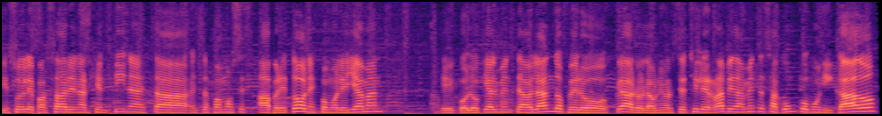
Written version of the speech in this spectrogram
que suele pasar en Argentina, esta, estas famosas apretones, como le llaman, eh, coloquialmente hablando, pero claro, la Universidad de Chile rápidamente sacó un comunicado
